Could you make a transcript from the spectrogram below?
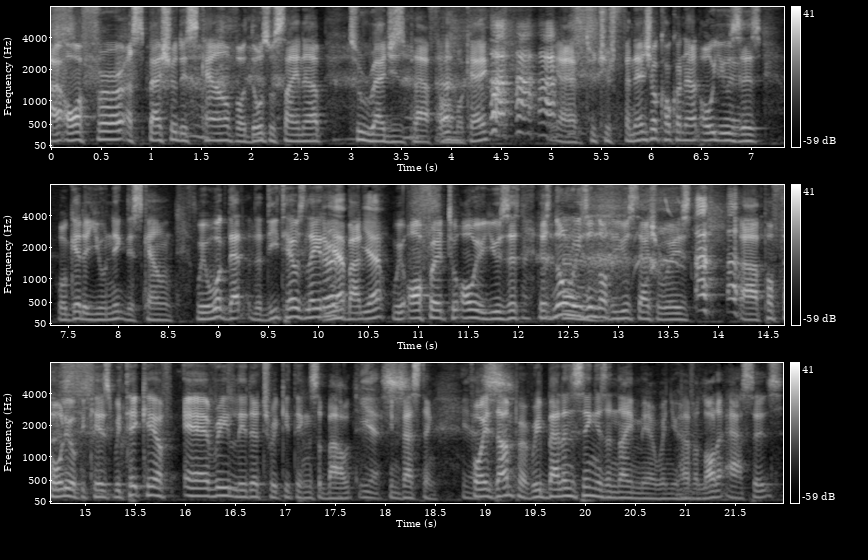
I offer a special discount for those who sign up to Reggie's platform. Okay, yeah, to choose financial coconut. All users will get a unique discount. We'll work that the details later, Yep, but yep. we offer it to all your users. There's no reason not to use Stashaway's uh, portfolio because we take care of every little tricky things about Yes. investing. For Yes. example, rebalancing is a nightmare when you have a lot of assets,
